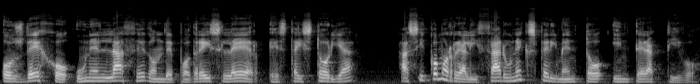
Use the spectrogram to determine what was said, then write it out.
os dejo un enlace donde podréis leer esta historia así como realizar un experimento interactivo.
